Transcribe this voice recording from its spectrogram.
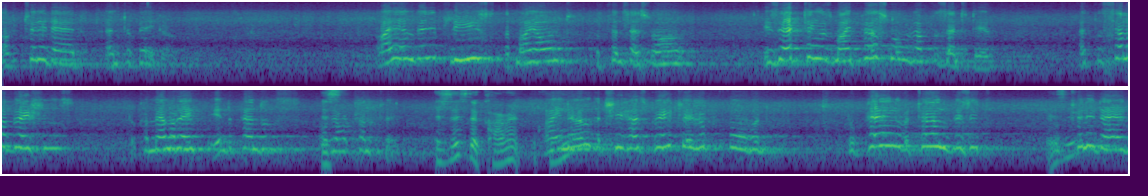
of Trinidad and Tobago. I am very pleased that my aunt, the Princess Royal, is acting as my personal representative at the celebrations to commemorate the independence Is- of your country. Is this the current Queen? I know that she has greatly looked forward to paying a return visit Is to it? Trinidad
